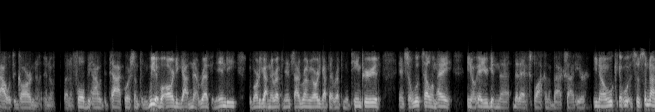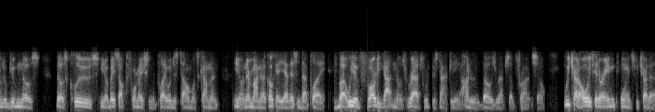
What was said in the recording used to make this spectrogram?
out with the guard and a, and, a, and a fold behind with the tackle or something, we have already gotten that rep in Indy. We've already gotten that rep in inside run. We already got that rep in the team period. And so we'll tell them, hey, you know, hey, you're getting that that X block on the backside here. You know, we'll, so sometimes we'll give them those those clues, you know, based off the formation of the play. We'll just tell them what's coming. You know, in their mind, they're like, okay, yeah, this is that play. But we have already gotten those reps. We're just not getting a hundred of those reps up front. So we try to always hit our aiming points. We try to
